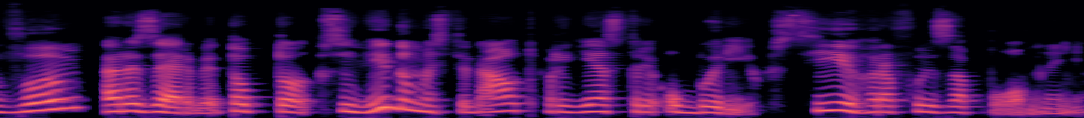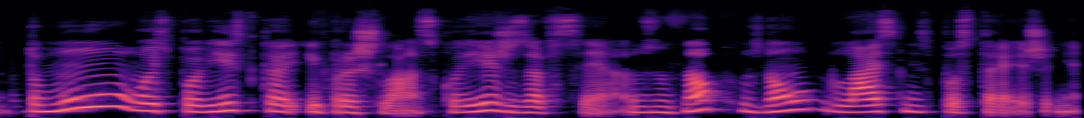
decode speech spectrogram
в резерві, тобто всі відомості да, от в реєстрі оберіг, всі графи заповнені. Тому ось повістка і прийшла, скоріш за все. Знову, знову власні спостереження.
